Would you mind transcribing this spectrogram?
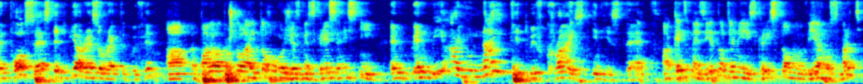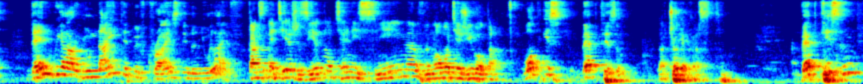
And Paul says that we are resurrected with him. A Pavel Apoštol aj to hovorí, že sme skriesení s ním. And when we are united with Christ in his death, A keď sme zjednotení s Kristom v jeho smrť, then we are united with Christ in the new life. tak sme tiež zjednotení s ním v novote života. What is baptism? A čo je krst? Baptism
